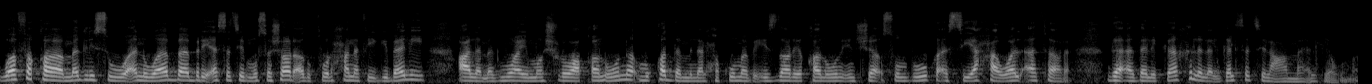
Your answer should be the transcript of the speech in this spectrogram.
وافق مجلس النواب برئاسة المستشار الدكتور حنفي جبالي على مجموع مشروع قانون مقدم من الحكومة بإصدار قانون إنشاء صندوق السياحة والآثار. جاء ذلك خلال الجلسة العامة اليوم.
